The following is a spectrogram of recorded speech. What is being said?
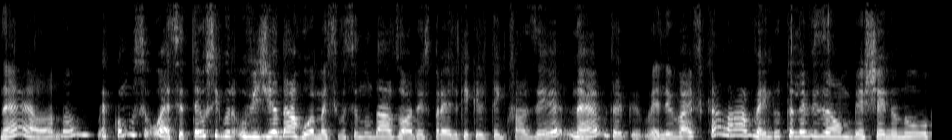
né? Ela não é como se, ué, você tem o, segura, o vigia da rua, mas se você não dá as ordens para ele o que, que ele tem que fazer, né? Ele vai ficar lá vendo televisão, mexendo no,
